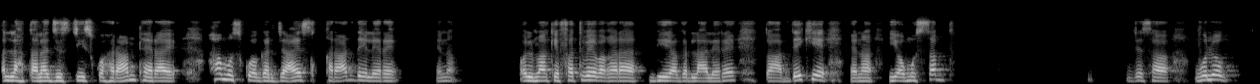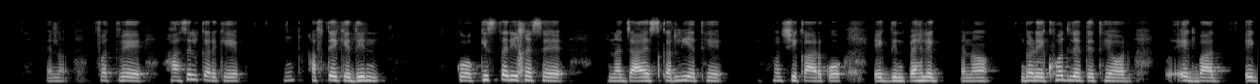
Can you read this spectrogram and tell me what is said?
اللہ تعالیٰ جس چیز کو حرام ٹھہرائے، ہم اس کو اگر جائز قرار دے لے رہے ہے نا؟ علماء کے فتوے وغیرہ بھی اگر لا لے رہے تو آپ دیکھیے، ہے نا، یوم السبت جیسا وہ لوگ، ہے نا، فتوے حاصل کر کے ہفتے کے دن کو کس طریقے سے جائز کر لیے تھے شکار کو۔ ایک دن پہلے، ہے نا گڑے کھود لیتے تھے اور ایک بات، ایک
